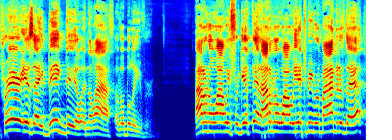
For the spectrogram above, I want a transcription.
Prayer is a big deal in the life of a believer. I don't know why we forget that. I don't know why we have to be reminded of that.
